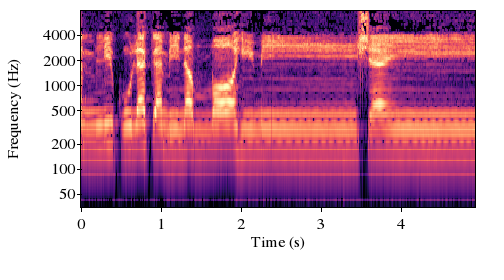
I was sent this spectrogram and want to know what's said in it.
أملك لك من الله من شيء.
